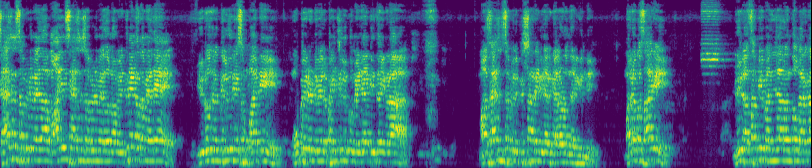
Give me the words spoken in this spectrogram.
శాసనసభ్యుడి మీద మాజీ శాసనసభ్యుడి మీద ఉన్న వ్యతిరేకత మీదే ఈ రోజున తెలుగుదేశం పార్టీ ముప్పై రెండు వేల పైచీలకు మెజార్టీతో ఇక్కడ మా శాసనసభ్యులు కృష్ణారెడ్డి గారు గెలవడం జరిగింది. మరొకసారి మీరు అసెంబ్లీ బంజారంతో కనుక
